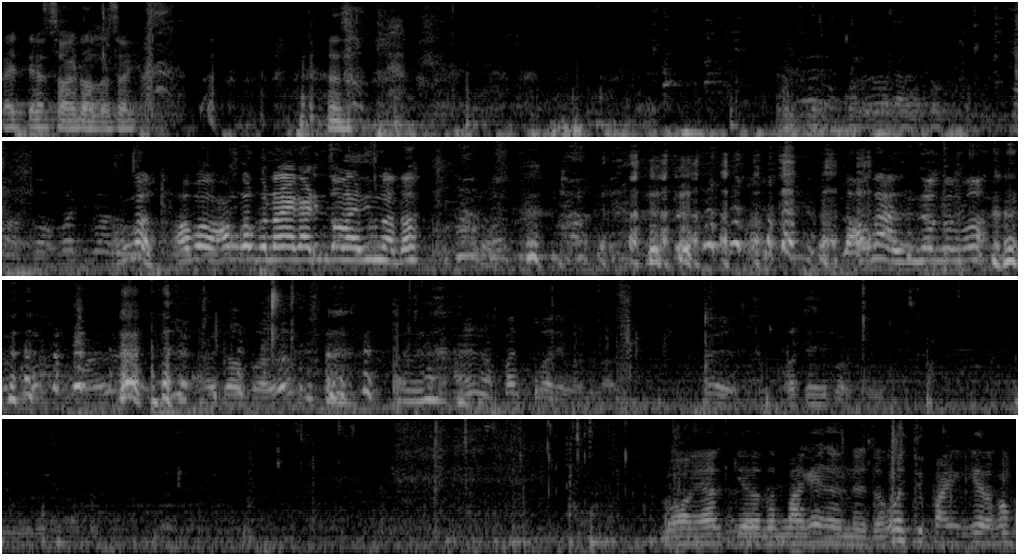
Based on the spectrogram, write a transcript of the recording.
त्यहाँ सय डलर छ अङ्कल अब अङ्कलको नयाँ गाडी चलाइदिउँ न त लाउन हालिदिन्छु अङ्कल म यार केरा त पाकै छैन रहेछ ओ त्यो पाके केरा खाउँ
